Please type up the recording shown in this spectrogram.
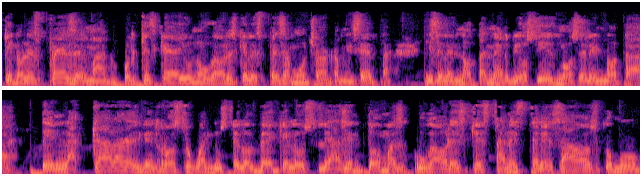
que no les pese, hermano, porque es que hay unos jugadores que les pesa mucho la camiseta y se les nota nerviosismo, se les nota en la cara, en el rostro, cuando usted los ve que los le hacen tomas, jugadores que están estresados, como,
